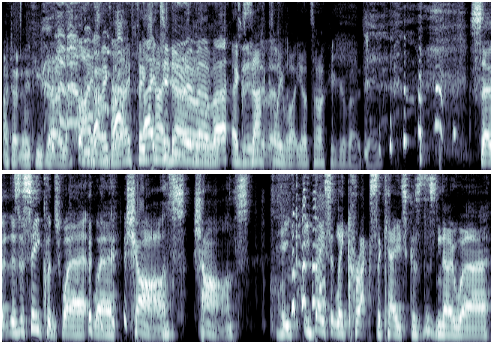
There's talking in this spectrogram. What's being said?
I don't know if you guys. I think I, think I I, do know remember, I do exactly remember. what you're talking about, James. So there's a sequence where where Chance Chance he he basically cracks the case because there's no uh,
